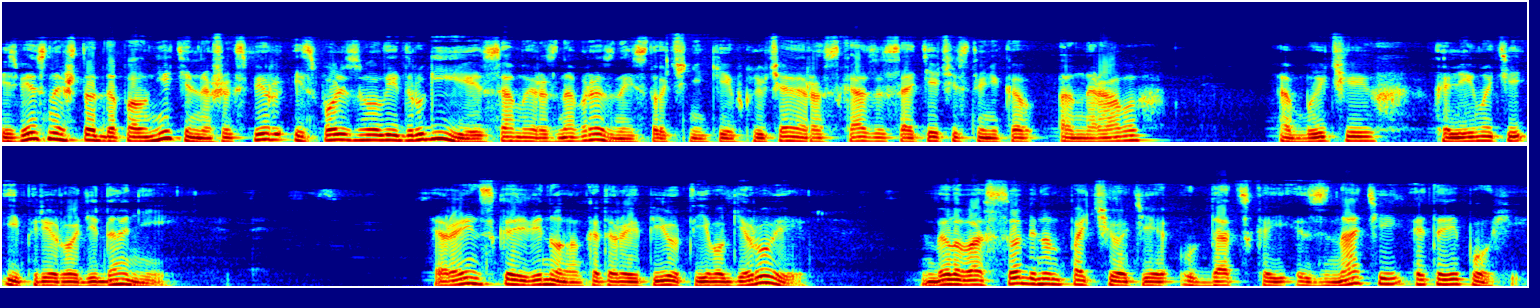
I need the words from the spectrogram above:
Известно, что дополнительно Шекспир использовал и другие, самые разнообразные источники, включая рассказы соотечественников о нравах, обычаях, климате и природе Дании. Рейнское вино, которое пьют его герои, было в особенном почете у датской знати этой эпохи.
